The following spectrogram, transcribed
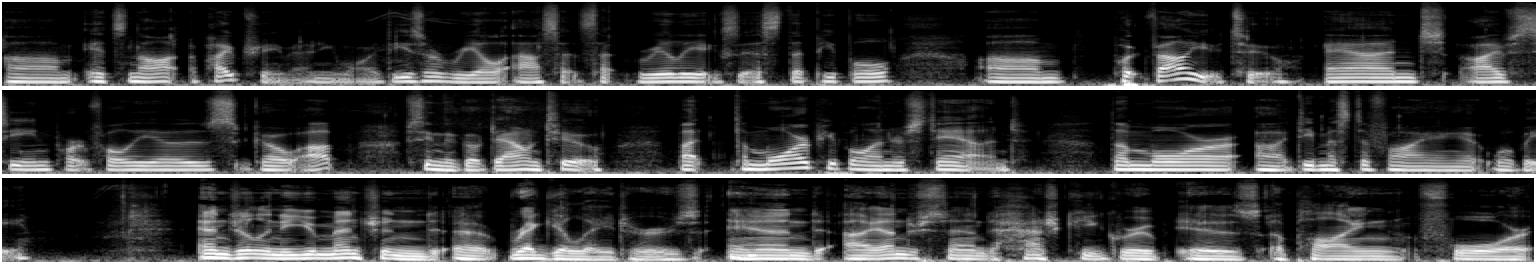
um, it's not a pipe dream anymore. These are real assets that really exist that people um, put value to. And I've seen portfolios go up, I've seen them go down too. But the more people understand, the more uh, demystifying it will be. Angelina, you mentioned uh, regulators, mm-hmm. and I understand Hashkey Group is applying for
